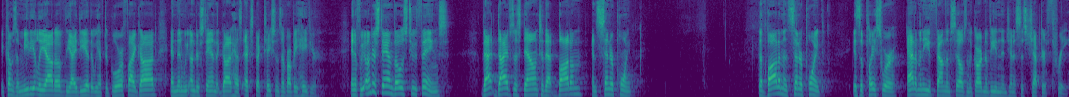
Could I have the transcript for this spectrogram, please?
It comes immediately out of the idea that we have to glorify God, and then we understand that God has expectations of our behavior. And if we understand those two things, that dives us down to that bottom and center point. The bottom and center point is the place where Adam and Eve found themselves in the Garden of Eden in Genesis chapter 3.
